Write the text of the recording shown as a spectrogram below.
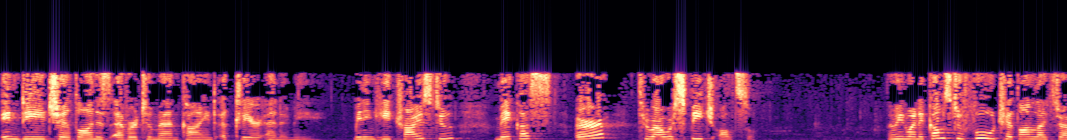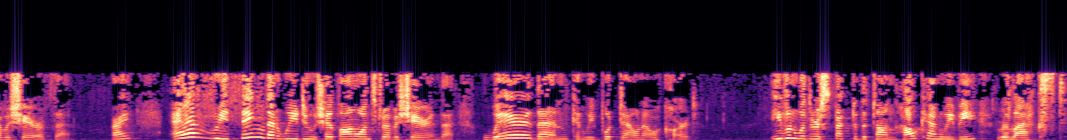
Indeed, shaitan is ever to mankind a clear enemy. Meaning he tries to make us err through our speech also. I mean, when it comes to food, shaitan likes to have a share of that. Right? Everything that we do, shaitan wants to have a share in that. Where then can we put down our card? Even with respect to the tongue, how can we be relaxed?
